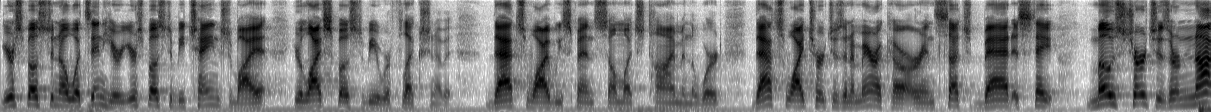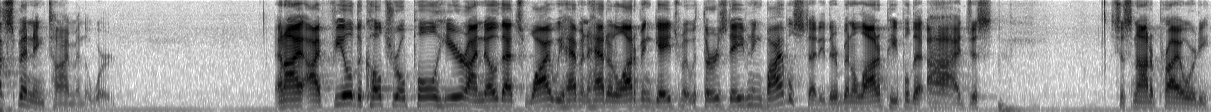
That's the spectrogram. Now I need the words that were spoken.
You're supposed to know what's in here. You're supposed to be changed by it. Your life's supposed to be a reflection of it. That's why we spend so much time in the Word. That's why churches in America are in such bad estate. Most churches are not spending time in the Word. And I, I, feel the cultural pull here. I know that's why we haven't had a lot of engagement with Thursday evening Bible study. There have been a lot of people that, ah, I just, it's just not a priority.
